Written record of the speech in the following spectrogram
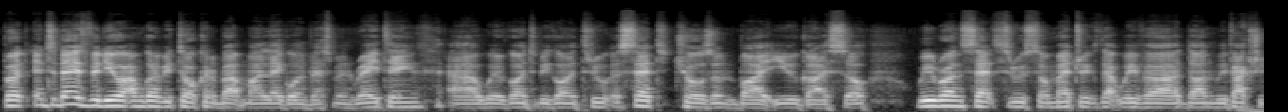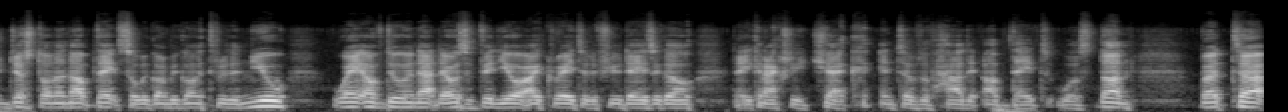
But in today's video, I'm going to be talking about my Lego investment rating. Uh, we're going to be going through a set chosen by you guys. So we run sets through some metrics that we've uh, done. We've actually just done an update, so we're going to be going through the new way of doing that. There was a video I created a few days ago that you can actually check in terms of how the update was done. But uh,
